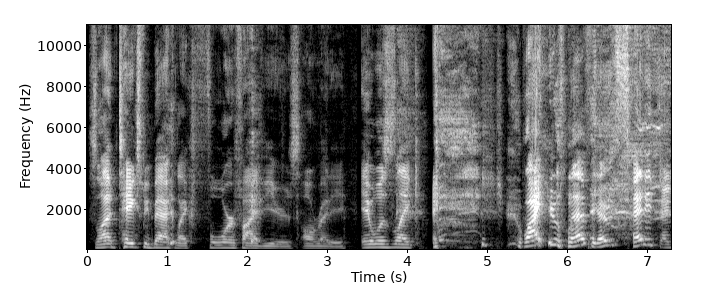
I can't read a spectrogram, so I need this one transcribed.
So that takes me back like four or five years already. It was like, why are you laughing? I haven't said anything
